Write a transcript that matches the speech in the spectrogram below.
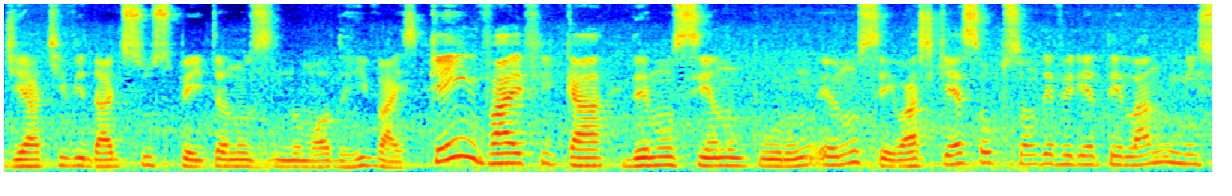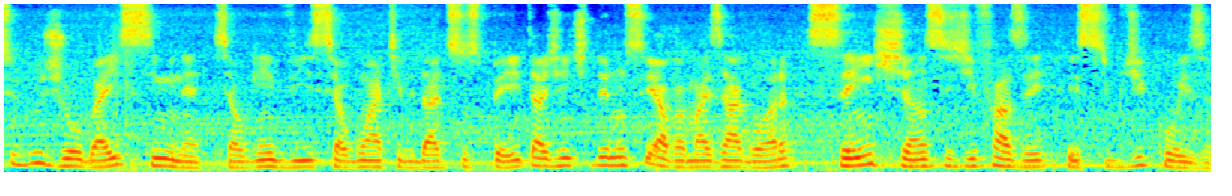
de atividade suspeita nos, no modo rivais. Quem vai ficar denunciando um por um, eu não sei. Eu acho que essa opção deveria ter lá no início do jogo. Aí sim, né? Se alguém visse alguma atividade suspeita, a gente denunciava. Mas agora sem chances de fazer esse tipo de coisa.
